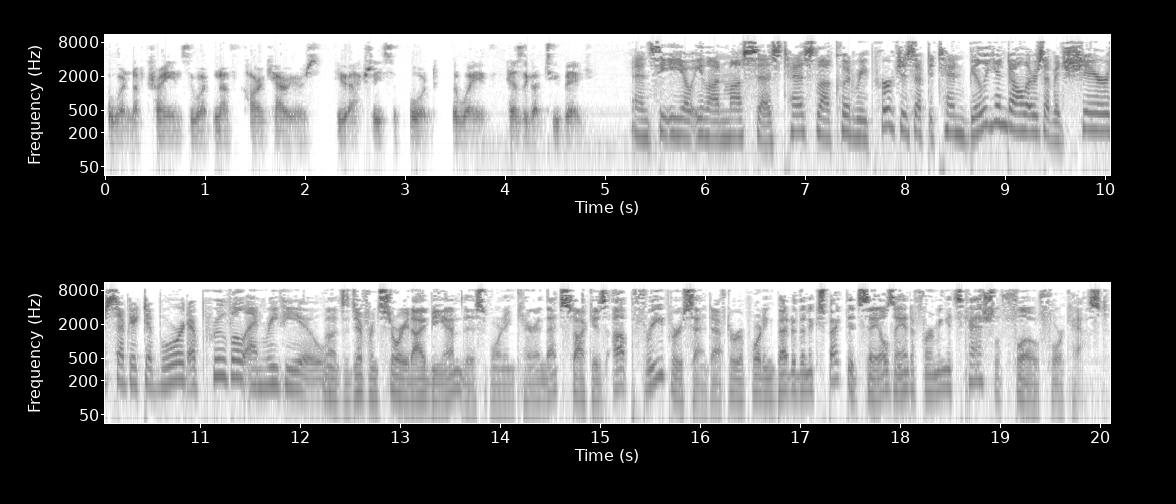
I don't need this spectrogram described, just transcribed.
There weren't enough trains. There weren't enough car carriers to actually support the wave. Tesla got too big. And CEO Elon Musk says Tesla could repurchase up to $10 billion of its shares subject to board approval and review. Well, it's a different story at IBM this morning, Karen. That stock is up 3% after reporting better than expected sales and affirming its cash flow forecast.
